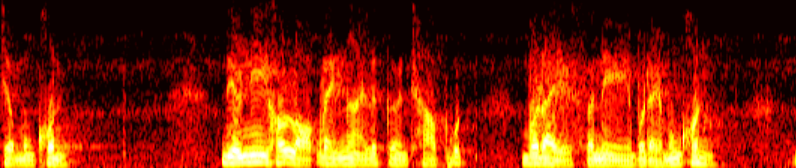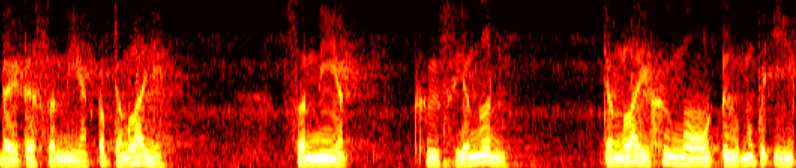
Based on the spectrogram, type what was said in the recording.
เชื่อมงคล เดี๋ยวนี้เขาหลอกได้ง่ายเหลือเกินชาวพุทธบ่ได้เสน่ห์บ่ได้มงคล ได้แต่เสนียดกับจังไรเสนียดคือเสียเงิน จังไรคือโง่ตื่มลงไปอีก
